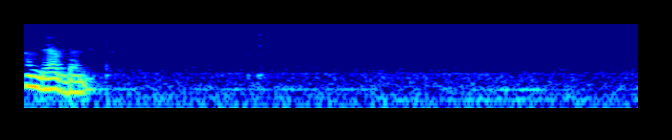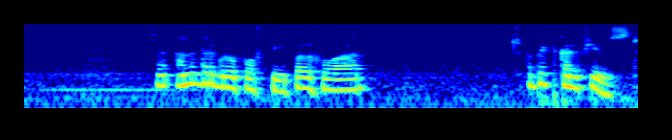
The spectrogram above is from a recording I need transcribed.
and they have done it. So another group of people who are a bit confused.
